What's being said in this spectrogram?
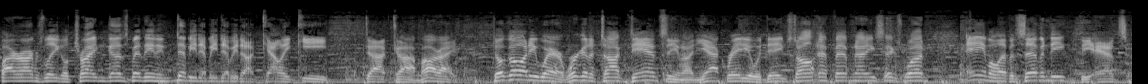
Firearms Legal, Trident Gunsmithing, and www.kalikey.com. All right. Don't go anywhere. We're going to talk dancing on Yak Radio with Dave Stahl, FM 96.1, AM 1170. The answer.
